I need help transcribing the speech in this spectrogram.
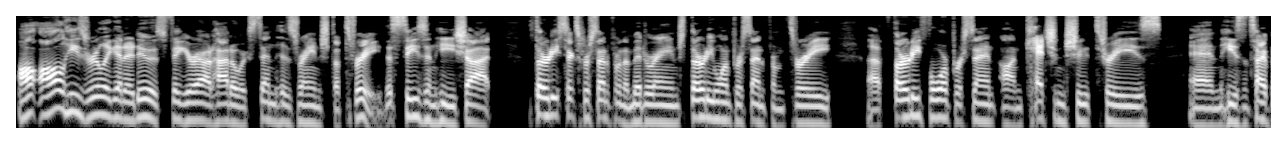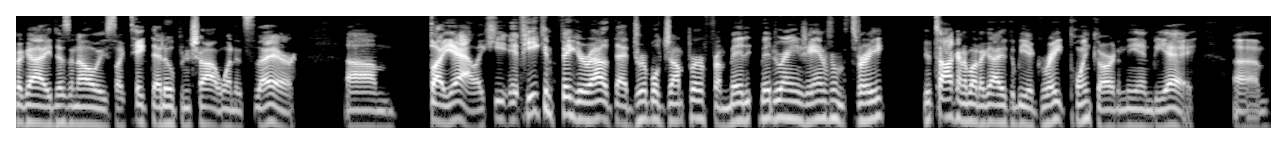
All, all he's really going to do is figure out how to extend his range to three. This season, he shot 36% from the mid range, 31% from three, uh, 34% on catch and shoot threes. And he's the type of guy he doesn't always like take that open shot when it's there. Um, but yeah, like he, if he can figure out that dribble jumper from mid mid range and from three, you're talking about a guy who could be a great point guard in the NBA. Um,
